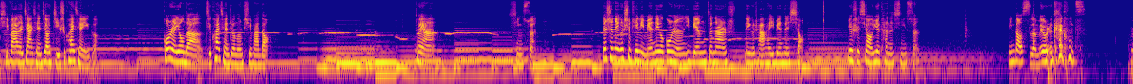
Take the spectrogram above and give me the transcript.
批发的价钱就要几十块钱一个。工人用的几块钱就能批发到，对呀，心酸。但是那个视频里面那个工人一边在那儿那个啥，还一边在笑，越是笑越看着心酸。领导死了，没有人开工资，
